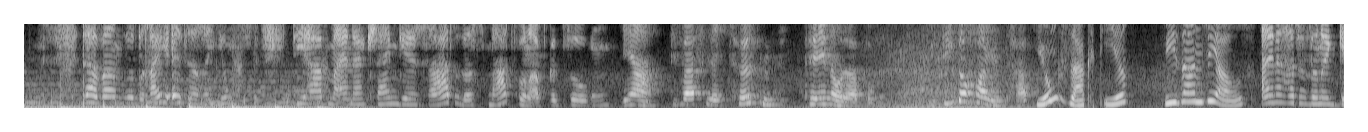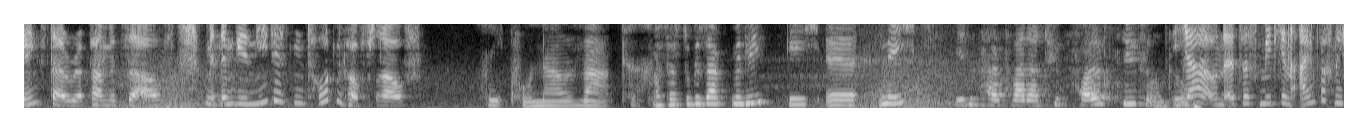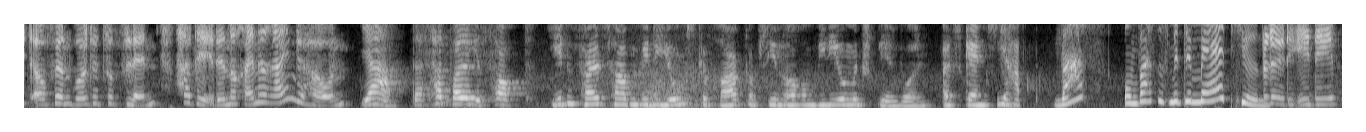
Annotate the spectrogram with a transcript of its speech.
Da waren so drei ältere Jungs. Die haben einer Kleinen gerade das Smartphone abgezogen. Ja, die war vielleicht höchstens 10 oder so. Wie die geheult hat. Jungs sagt ihr? Wie sahen sie aus? Einer hatte so eine Gangster-Rapper-Mütze auf, mit einem genietelten Totenkopf drauf. Rico, na warte. was hast du gesagt, Millie? Ich äh nichts. Jedenfalls war der Typ voll süß und so. Ja, und als das Mädchen einfach nicht aufhören wollte zu flennen, hatte er dir noch eine reingehauen. Ja, das hat voll gesockt. Jedenfalls haben wir die Jungs gefragt, ob sie in eurem Video mitspielen wollen. Als Gangster. Ihr habt was? Und was ist mit dem Mädchen? Blöde Idee.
